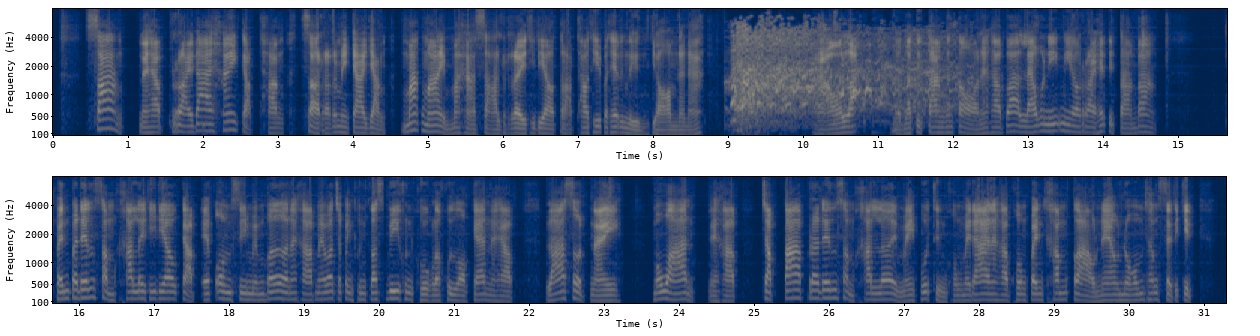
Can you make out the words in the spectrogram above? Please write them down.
สร้างนะครับรายได้ให้กับทางสหรัฐอเมริกาอย่างมากมายมหาศาลเลยทีเดียวตราบเท่าที่ประเทศอื่นๆยอมนะนะ เอาละเดี๋ยวมาติดตามกันต่อนะครับ ว่าแล้ววันนี้มีอะไรให้ติดตามบ้าง เป็นประเด็นสำคัญเลยทีเดียวกับ FOMC member นะครับ ไม่ว่าจะเป็นคุณกอสบี้คุณคุกและคุณลอแกนนะครับ ล่าสุดในเมื่อวานนะครับ จับตาประเด็นสำคัญเลยไม่พูดถึงคงไม่ได้นะครับ คงเป็นคำกล่าวแนวโน้มทางเศรษฐกิจ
